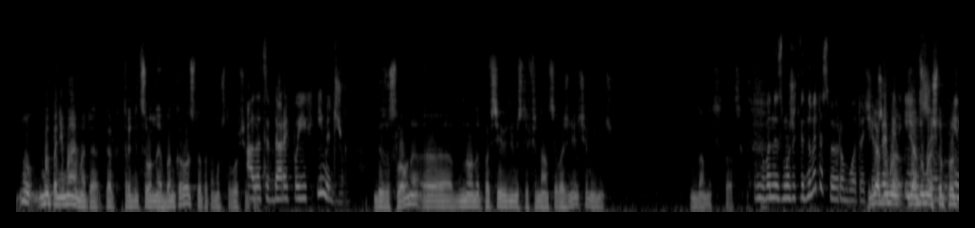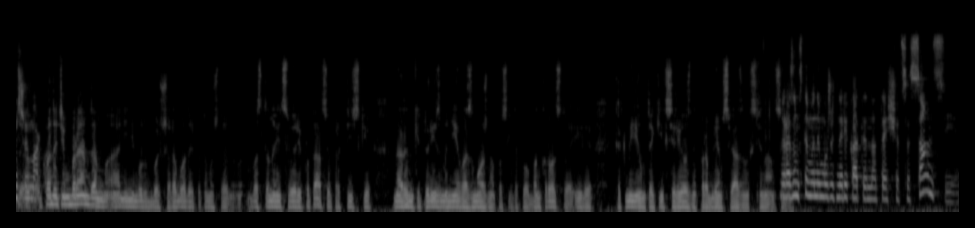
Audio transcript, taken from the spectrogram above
Ну, мы понимаем это как традиционное банкротство, потому что, в общем Але це вдарить по їх іміджу. безусловно, э, но, по всей видимости, финансы важнее, чем имидж в данной ситуации. Ну, вони зможуть відновити свою роботу, чи Я вже думаю, під я іншим, думаю, что под, іншою маркою? под этим брендом они не будут больше работать, потому что восстановить свою репутацию практически на рынке туризма невозможно после такого банкротства или как минимум таких серьезных проблем, связанных с Ну, финансами. разом з тим вони можуть нарікати на те, що це санкції, е,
